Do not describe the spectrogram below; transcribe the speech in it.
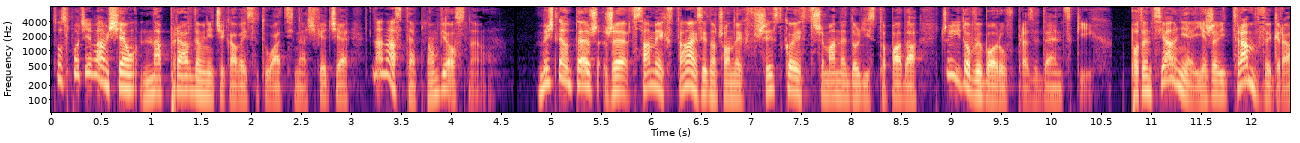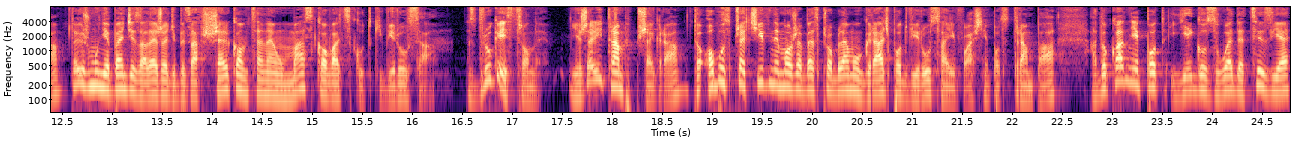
to spodziewam się naprawdę nieciekawej sytuacji na świecie na następną wiosnę. Myślę też, że w samych Stanach Zjednoczonych wszystko jest trzymane do listopada, czyli do wyborów prezydenckich. Potencjalnie, jeżeli Trump wygra, to już mu nie będzie zależeć, by za wszelką cenę maskować skutki wirusa. Z drugiej strony, jeżeli Trump przegra, to obóz przeciwny może bez problemu grać pod wirusa i właśnie pod Trumpa, a dokładnie pod jego złe decyzje,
